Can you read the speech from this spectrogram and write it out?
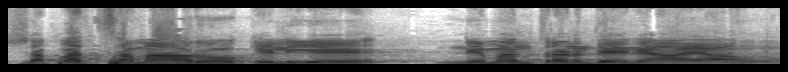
शपथ समारोह के लिए निमंत्रण देने आया हूँ।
